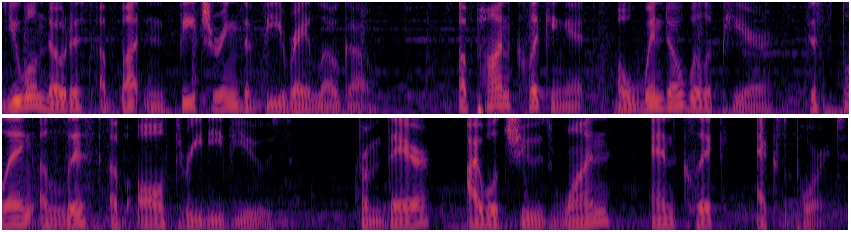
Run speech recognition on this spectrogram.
you will notice a button featuring the V-Ray logo. Upon clicking it, a window will appear, displaying a list of all 3D views. From there, I will choose one and click Export.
